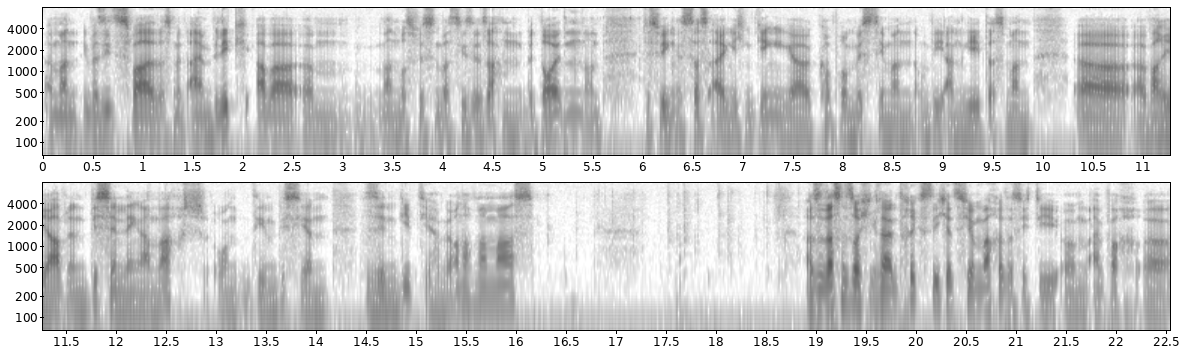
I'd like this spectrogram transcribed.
äh, man übersieht zwar das mit einem Blick, aber ähm, man muss wissen, was diese Sachen bedeuten. Und deswegen ist das eigentlich ein gängiger Kompromiss, den man irgendwie angeht, dass man äh, Variablen ein bisschen länger macht und dem ein bisschen Sinn gibt. Hier haben wir auch nochmal Maß. Also das sind solche kleinen Tricks, die ich jetzt hier mache, dass ich die ähm, einfach äh,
